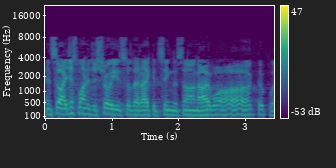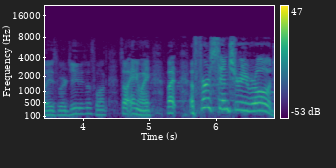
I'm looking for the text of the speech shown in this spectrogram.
And so I just wanted to show you so that I could sing the song, I walk the place where Jesus walked. So anyway, but a first century road.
